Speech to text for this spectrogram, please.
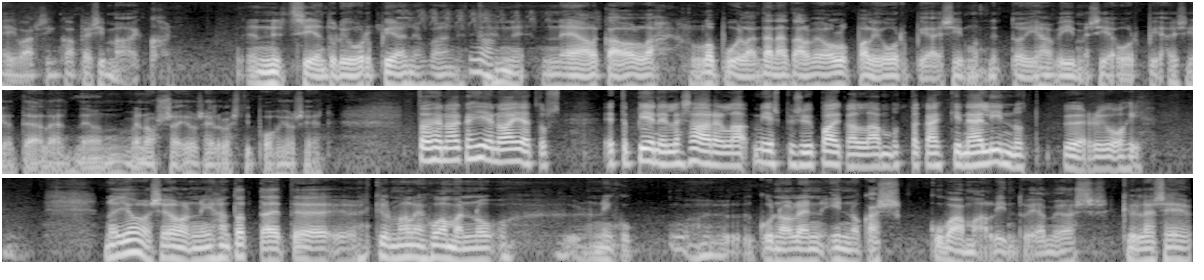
ei varsinkaan pesimäaikaan. Nyt siihen tuli urpiainen, vaan ne, ne, alkaa olla lopuillaan. Tänä talvena on ollut paljon urpiaisia, mutta nyt on ihan viimeisiä urpiaisia täällä. Ne on menossa jo selvästi pohjoiseen toihan on aika hieno ajatus, että pienellä saarella mies pysyy paikallaan, mutta kaikki nämä linnut pyöryy ohi. No joo, se on ihan totta, että kyllä mä olen huomannut, niin kuin, kun olen innokas kuvaamaan lintuja myös. Kyllä se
